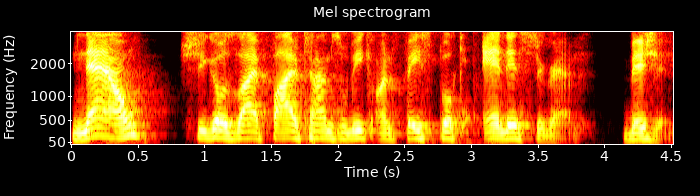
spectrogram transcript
Now she goes live five times a week on Facebook and Instagram. Vision.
